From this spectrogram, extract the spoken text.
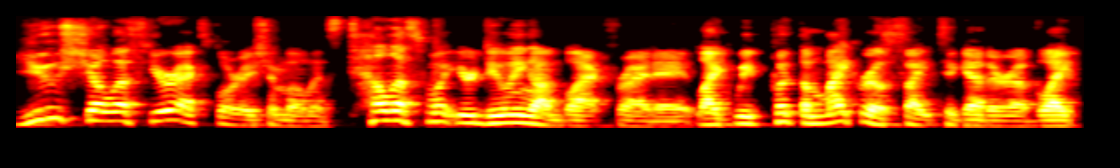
you show us your exploration moments. Tell us what you're doing on Black Friday. Like we put the micro site together of like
